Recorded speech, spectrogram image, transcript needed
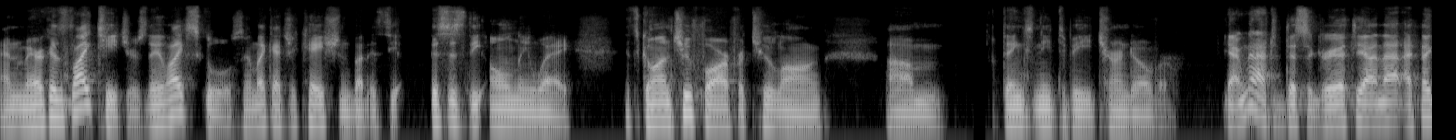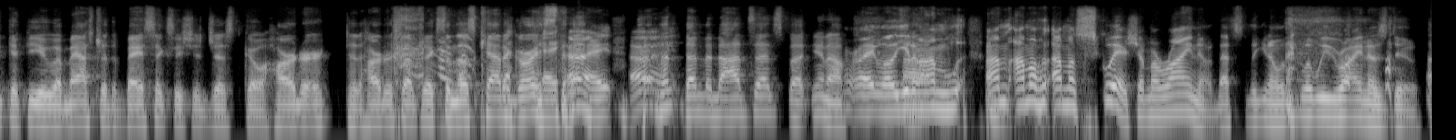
And Americans like teachers. They like schools. They like education. But it's the, this is the only way. It's gone too far for too long. Um, things need to be turned over. Yeah, I'm gonna have to disagree with you on that. I think if you master the basics, you should just go harder to harder subjects in those categories okay, than, all right, all than, right. than, the nonsense. But you know, all right. Well, you know, uh, I'm I'm I'm a I'm a squish. I'm a rhino. That's the, you know what we rhinos do.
